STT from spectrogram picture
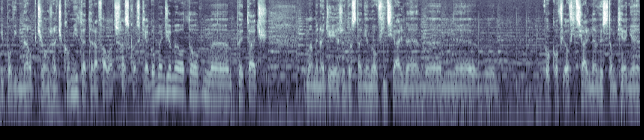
i powinna obciążać Komitet Rafała Trzaskowskiego. Będziemy o to pytać. Mamy nadzieję, że dostaniemy oficjalne, oficjalne wystąpienie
